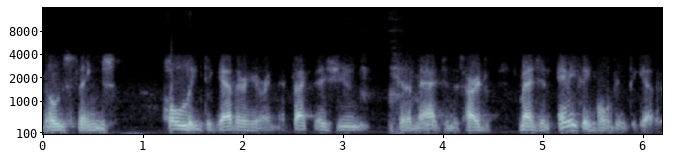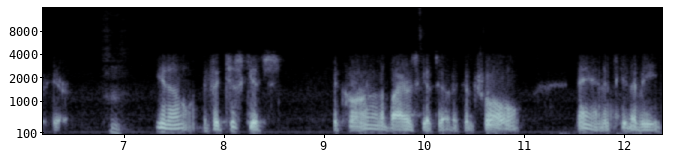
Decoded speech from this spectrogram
those things holding together here. And in fact, as you can imagine, it's hard to imagine anything holding together here. Hmm. You know, if it just gets the coronavirus gets out of control, man, it's going to be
